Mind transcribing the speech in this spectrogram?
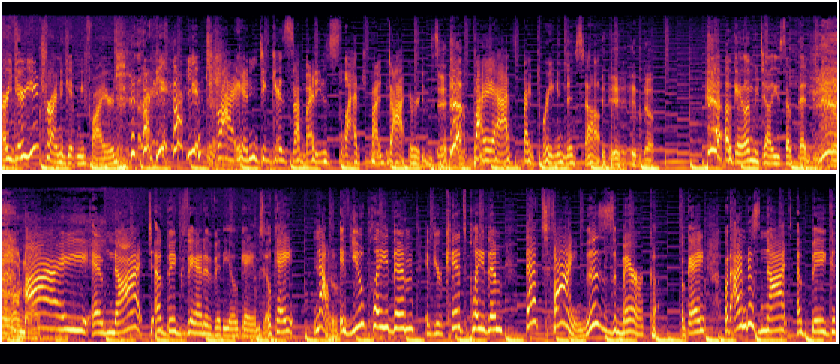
Are you, are you trying to get me fired? are, you, are you trying to get somebody to slash my tires by ass by bringing this up? No. Okay, let me tell you something. Oh, no. I am not a big fan of video games, okay? Now, Yeah. if you play them, if your kids play them, that's fine. This is America, okay? But I'm just not a big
